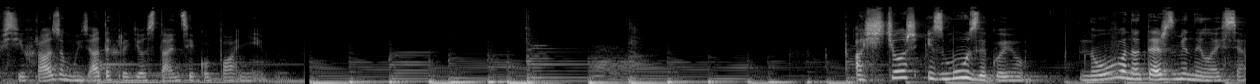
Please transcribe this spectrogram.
всіх разом узятих радіостанцій компанії. А що ж із музикою? Ну, вона теж змінилася.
